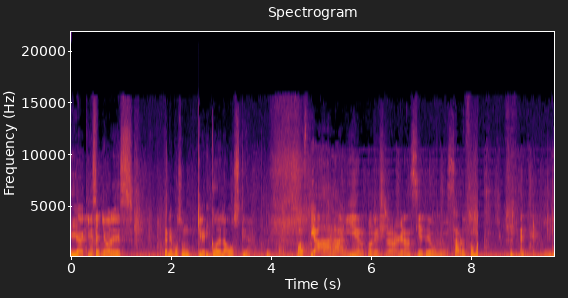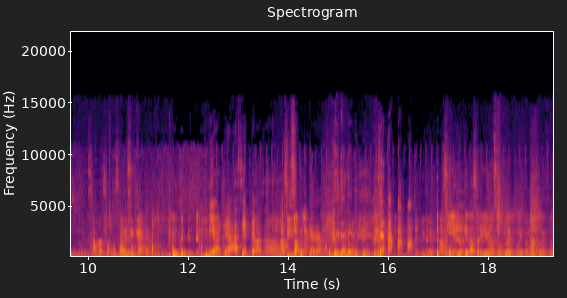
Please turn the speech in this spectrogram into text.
Y aquí, señores, tenemos un clérigo de la hostia. Hostia. Ah, la miércoles, la gran 7, boludo. Sabrosón. Sabrosón, Parece sabrosón. caca. Diarrea, así te vas a... Así sabe la caga. Así es lo que va a salir de nosotros después de tomar todo esto.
